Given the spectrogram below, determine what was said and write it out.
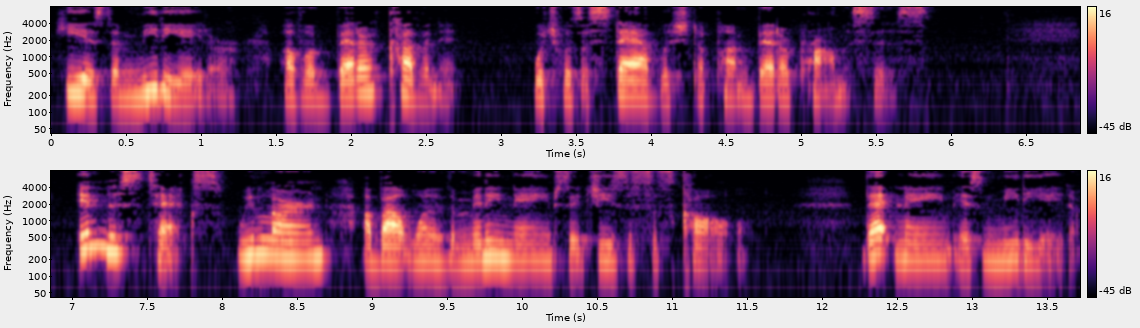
he is the mediator of a better covenant, which was established upon better promises. In this text, we learn about one of the many names that Jesus is called. That name is mediator.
